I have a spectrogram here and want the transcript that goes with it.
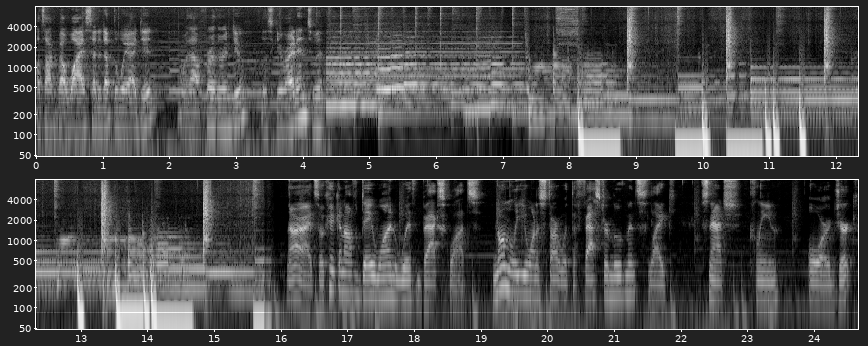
I'll talk about why I set it up the way I did and without further ado, let's get right into it. So kicking off day one with back squats. Normally you want to start with the faster movements like snatch, clean, or jerk.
